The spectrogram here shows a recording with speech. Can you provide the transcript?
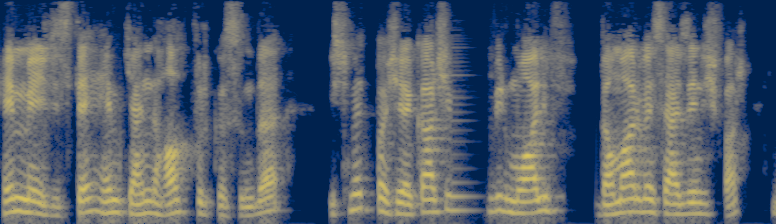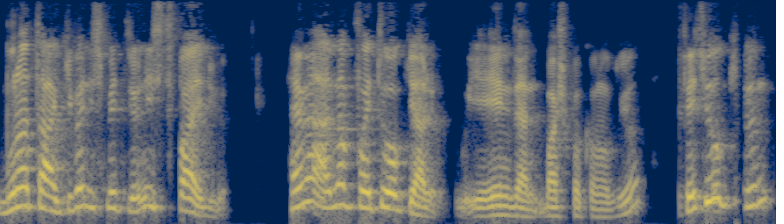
hem mecliste hem kendi halk fırkasında İsmet Paşa'ya karşı bir muhalif damar ve serzeniş var. Buna takiben İsmet İnönü istifa ediyor. Hemen ardından Fethi Okyar yeniden başbakan oluyor. Fethi Okyar'ın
